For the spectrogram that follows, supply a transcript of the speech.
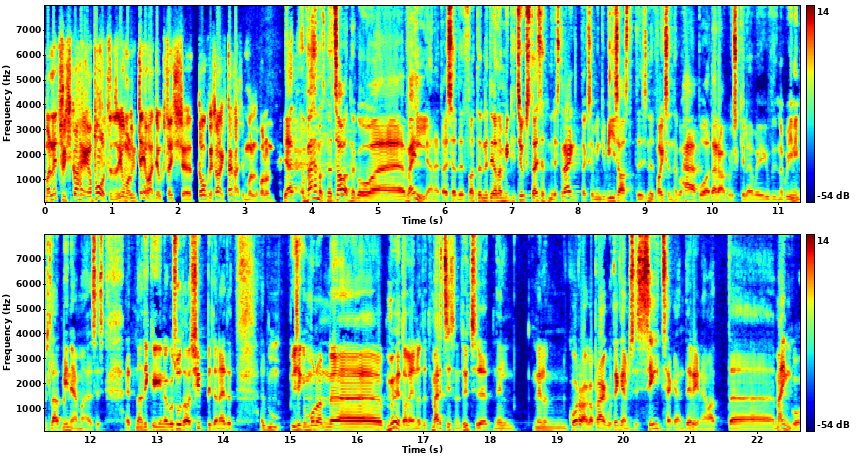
ma Netflixi kahega poolt seda, jumal teevad niisuguseid asju, tooge see aeg tagasi mulle, palun. ja vähemalt nad saavad nagu äh, välja need asjad, et vaata, need ei ole mingid siuksed asjad, millest räägitakse mingi viis aastat ja siis need vaikselt nagu hääbuvad ära kuskile või nagu inimesed lähevad minema ja siis. et nad ikkagi nagu suudavad ship ida neid, et, et isegi mul on äh, mööda läinud, et märtsis nad ütlesid, et neil neil on korraga praegu tegemises seitsekümmend erinevat äh, mängu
